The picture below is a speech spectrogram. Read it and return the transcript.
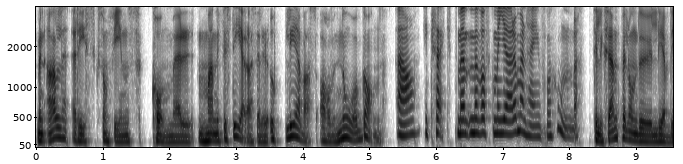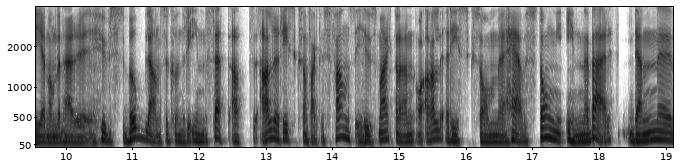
Men all risk som finns kommer manifesteras eller upplevas av någon. Ja, exakt. Men, men vad ska man göra med den här informationen då? Till exempel om du levde igenom den här husbubblan så kunde du insett att all risk som faktiskt fanns i husmarknaden och all risk som hävstång innebär, den eh,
